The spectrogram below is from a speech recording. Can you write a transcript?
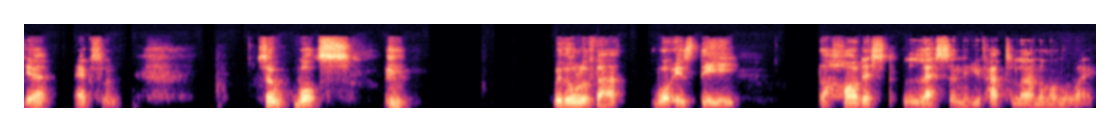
Yeah, excellent. So what's with all of that? What is the the hardest lesson that you've had to learn along the way?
